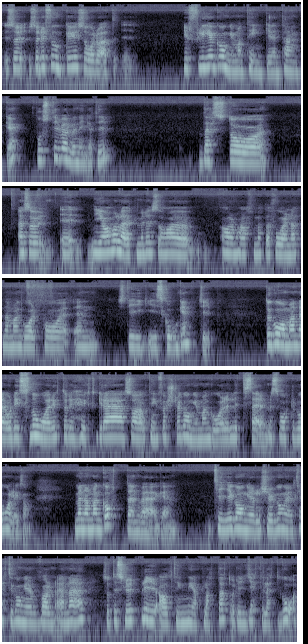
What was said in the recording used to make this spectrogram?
så, så det funkar ju så då att eh, ju fler gånger man tänker en tanke, positiv eller negativ, desto... Alltså, eh, när jag har lärt mig det så har, jag, har de haft metaforen att när man går på en stig i skogen, typ, Då går man där och det är snårigt och det är högt gräs och allting. Första gången man går Det är lite så här, svårt att gå liksom. Men när man gått den vägen 10 gånger eller 20 gånger eller 30 gånger vad det än är. Så till slut blir ju allting nedplattat och det är jättelätt att gå.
